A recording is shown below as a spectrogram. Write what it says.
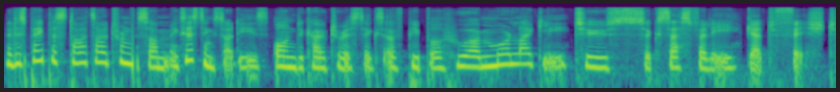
Now, this paper starts out from some existing studies on the characteristics of people who are more likely to successfully get phished.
